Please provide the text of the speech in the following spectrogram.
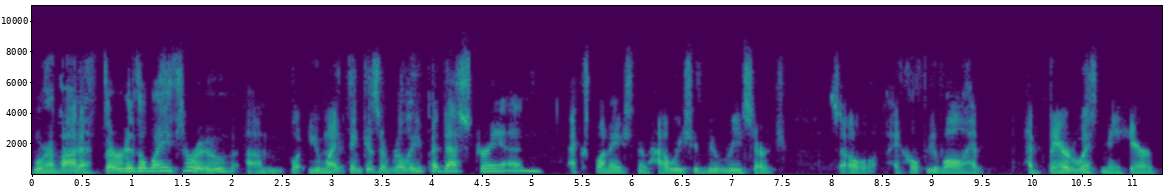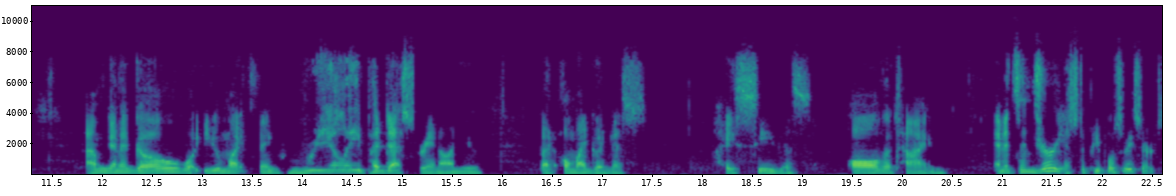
we're about a third of the way through um, what you might think is a really pedestrian explanation of how we should do research. So I hope you've all have, have bared with me here. I'm going to go what you might think really pedestrian on you. But oh my goodness, I see this all the time. And it's injurious to people's research.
